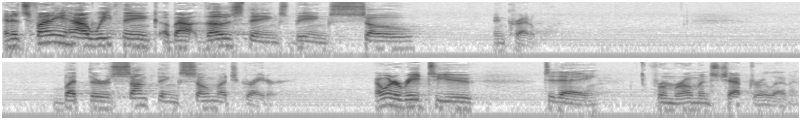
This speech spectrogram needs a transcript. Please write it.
And it's funny how we think about those things being so incredible. But there's something so much greater. I want to read to you today from Romans chapter 11.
